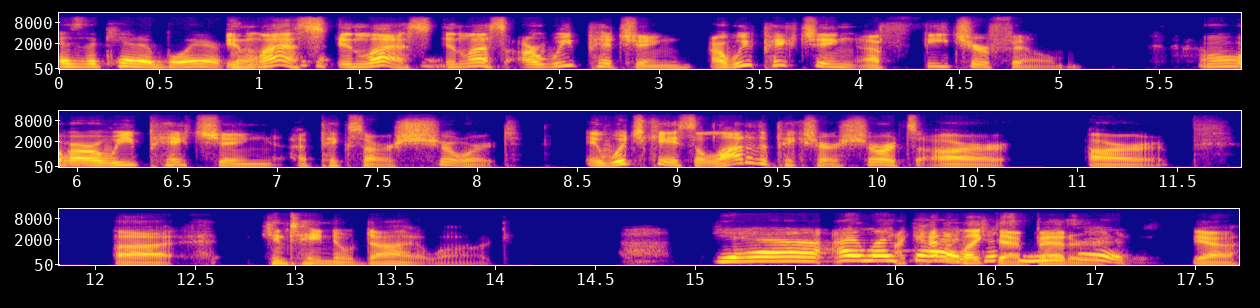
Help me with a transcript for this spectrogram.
Is the kid a boy or girl? unless unless unless are we pitching are we pitching a feature film Oh. or are we pitching a Pixar short? In which case, a lot of the Pixar shorts are are uh, contain no dialogue. yeah, I like that. I like Just that better. music. Yeah,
